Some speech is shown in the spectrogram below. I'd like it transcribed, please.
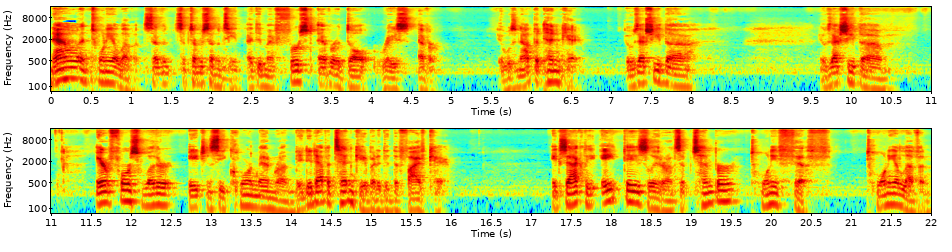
now in 2011, 7, September 17th, I did my first ever adult race ever. It was not the 10K. It was actually the it was actually the Air Force Weather Agency Cornman Run. They did have a 10K, but it did the 5K. Exactly eight days later, on September 25th, 2011,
